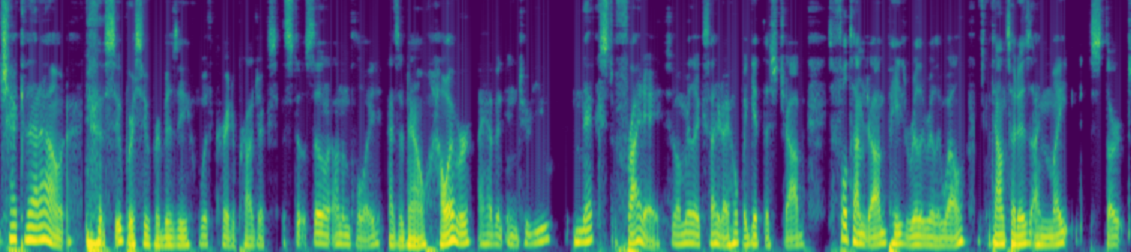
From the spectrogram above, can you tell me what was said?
check that out. super, super busy with creative projects. Still, still unemployed as of now. However, I have an interview next Friday. So I'm really excited. I hope I get this job. It's a full time job, pays really, really well. The Downside is I might start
